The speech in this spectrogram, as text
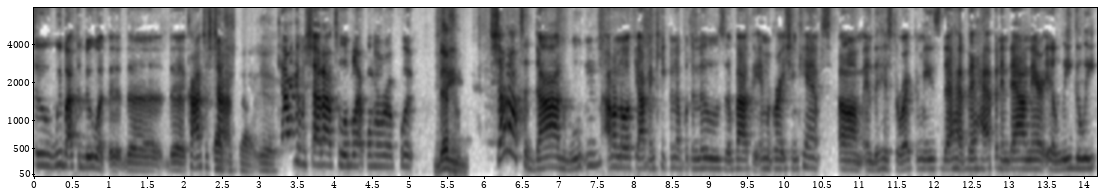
To we about to do what the the the conscious, conscious chop. chop. Yeah. Can I give a shout out to a black woman real quick? Definitely. Shout out to Dawn Wooten. I don't know if y'all been keeping up with the news about the immigration camps um, and the hysterectomies that have been happening down there illegally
